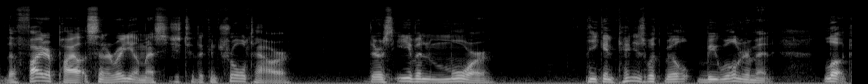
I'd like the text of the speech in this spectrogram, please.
The fighter pilot sent a radio message to the control tower. There's even more. He continues with bewilderment. Look,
